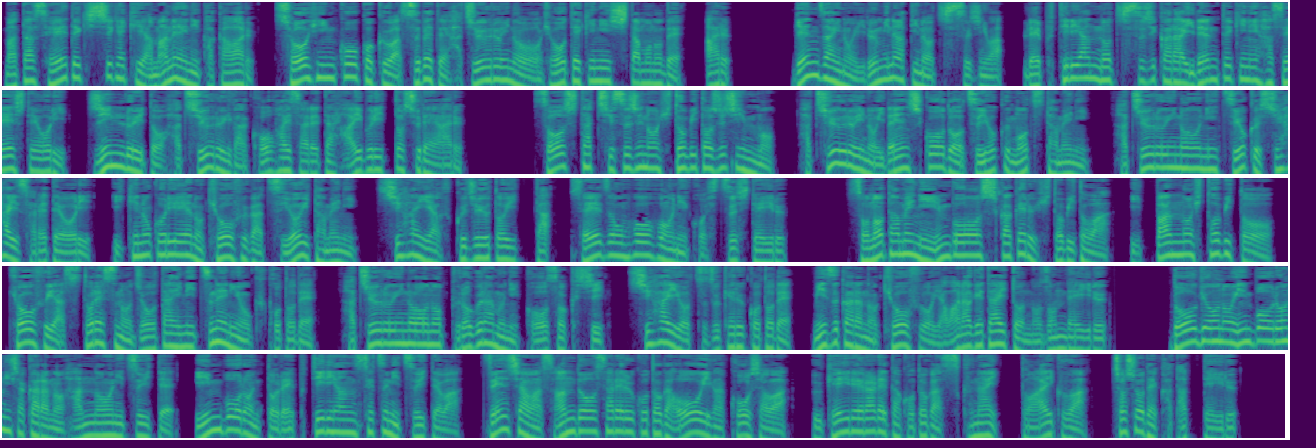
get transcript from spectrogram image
また性的刺激やマネーに関わる商品広告はすべて爬虫類脳を標的にしたものである。現在のイルミナティの血筋は、レプティリアンの血筋から遺伝的に派生しており、人類と爬虫類が交配されたハイブリッド種である。そうした血筋の人々自身も、爬虫類の遺伝子コードを強く持つために、爬虫類脳に強く支配されており、生き残りへの恐怖が強いために、支配や服従といった生存方法に固執している。そのために陰謀を仕掛ける人々は、一般の人々を恐怖やストレスの状態に常に置くことで、爬虫類脳のプログラムに拘束し、支配を続けることで、自らの恐怖を和らげたいと望んでいる。同業の陰謀論者からの反応について、陰謀論とレプティリアン説については、前者は賛同されることが多いが後者は、受け入れられたことが少ない、とアイクは、著書で語っている。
